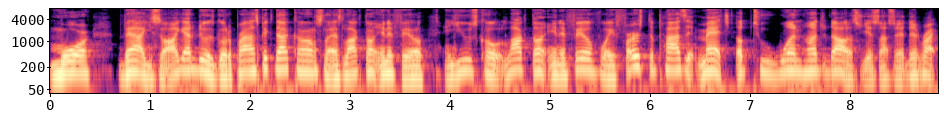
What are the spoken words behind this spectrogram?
more value. So all you got to do is go to prizepicks.com slash locked on NFL and use code locked on NFL for a first deposit match up to $100. Yes, I said that right.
